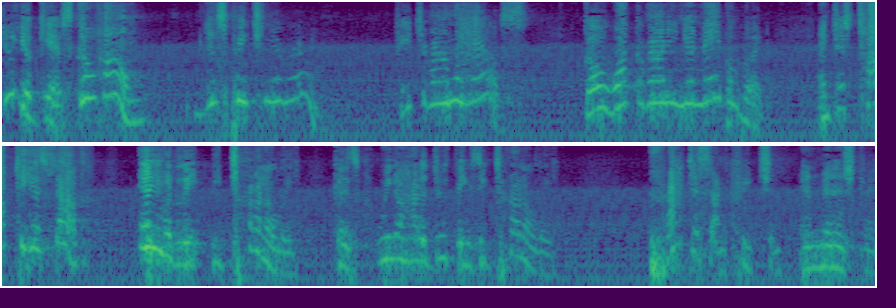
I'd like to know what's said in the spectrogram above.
do your gifts. Go home. Just preach in your room. Preach around the house. Go walk around in your neighborhood and just talk to yourself inwardly, eternally, because we know how to do things eternally. Practice on preaching and ministering.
